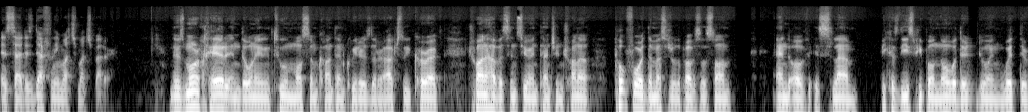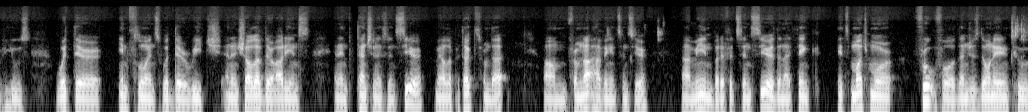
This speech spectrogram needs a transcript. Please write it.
instead is definitely much, much better there's more khair in donating to Muslim content creators that are actually correct, trying to have a sincere intention, trying to put forward the message of the Prophet and of Islam, because these people know what they're doing with their views, with their influence, with their reach, and inshallah, if their audience and intention is sincere, may Allah protect us from that, um, from not having it sincere. I mean, but if it's sincere, then I think it's much more fruitful than just donating to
